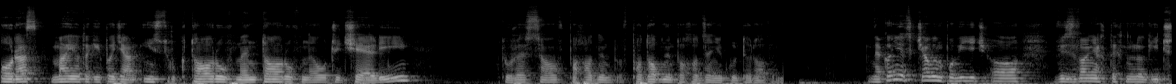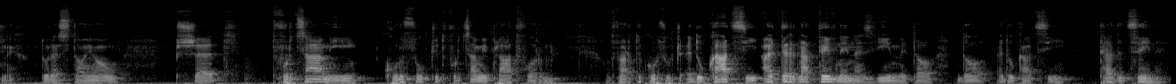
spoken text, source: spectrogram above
oraz mają, tak jak powiedziałem, instruktorów, mentorów, nauczycieli, którzy są w, pochodnym, w podobnym pochodzeniu kulturowym. Na koniec chciałbym powiedzieć o wyzwaniach technologicznych, które stoją przed twórcami kursów czy twórcami platform otwartych kursów, czy edukacji alternatywnej, nazwijmy to, do edukacji tradycyjnej.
